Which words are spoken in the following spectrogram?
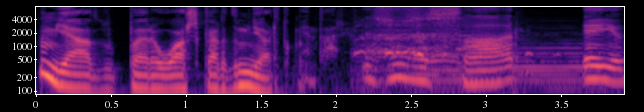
nomeado para o Oscar de melhor documentário. Zuzassar, Eio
